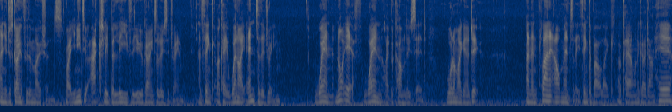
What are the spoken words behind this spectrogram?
and you're just going through the motions, right? You need to actually believe that you're going to lucid dream and think, okay, when I enter the dream, when, not if, when I become lucid, what am I going to do? And then plan it out mentally. Think about like, okay, I'm going to go down here,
